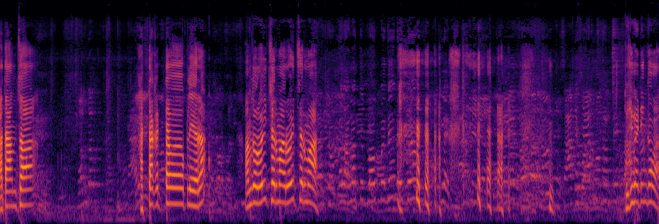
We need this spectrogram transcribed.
आता आमचा हट्टाकट्टा प्लेयर हा? आमचा रोहित शर्मा रोहित शर्मा. तुझी बॅटिंग कवा?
